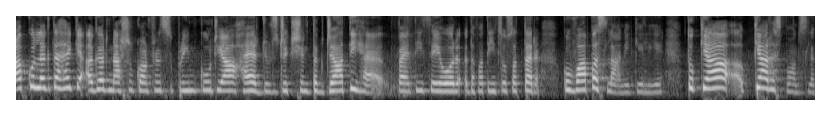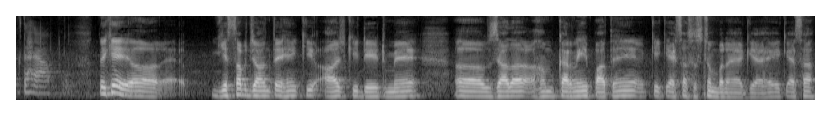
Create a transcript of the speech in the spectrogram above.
आपको लगता है कि अगर नेशनल कॉन्फ्रेंस सुप्रीम कोर्ट या हायर जुडिस्ट्रिक्शन तक जाती है, पैंतीस से और दफ़ा तीन सौ सत्तर को वापस लाने के लिए तो क्या क्या रिस्पॉन्स लगता है आपको? देखिए ये सब जानते हैं कि आज की डेट में ज़्यादा हम कर नहीं पाते हैं कि एक ऐसा सिस्टम बनाया गया है, एक ऐसा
